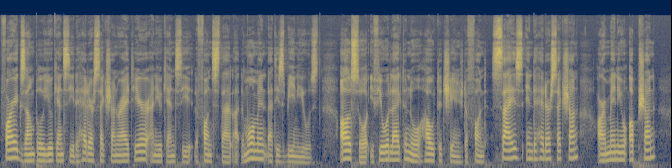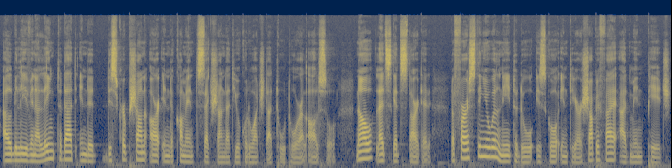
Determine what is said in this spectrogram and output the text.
For example, you can see the header section right here and you can see the font style at the moment that is being used. Also, if you would like to know how to change the font size in the header section or menu option, I'll be leaving a link to that in the description or in the comment section that you could watch that tutorial also. Now, let's get started. The first thing you will need to do is go into your Shopify admin page.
